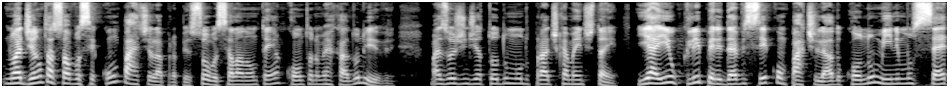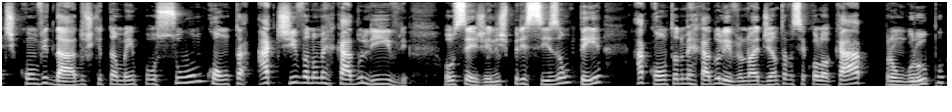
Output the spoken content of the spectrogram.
não adianta só você compartilhar para a pessoa se ela não tem a conta no Mercado Livre. Mas hoje em dia todo mundo praticamente tem. E aí o clipe ele deve ser compartilhado com no mínimo sete convidados que também possuam conta ativa no Mercado Livre. Ou seja, eles precisam ter a conta no Mercado Livre. Não adianta você colocar para um grupo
